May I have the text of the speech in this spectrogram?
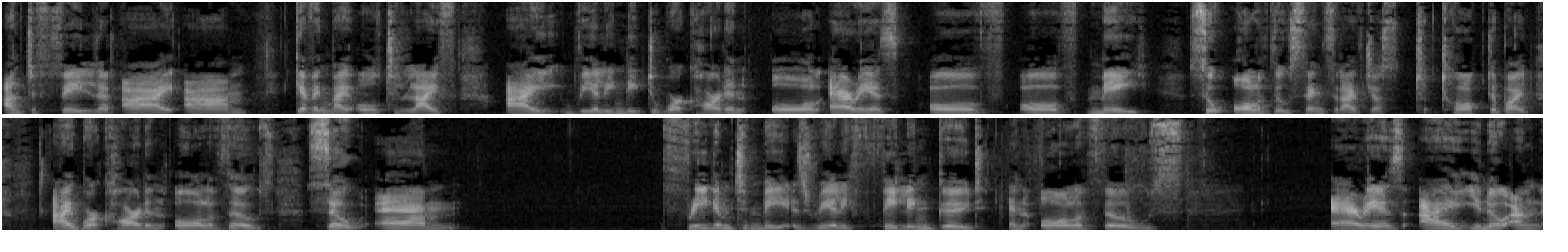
and to feel that I am giving my all to life, I really need to work hard in all areas of of me. So all of those things that I've just t- talked about, I work hard in all of those. So um freedom to me is really feeling good in all of those areas. I, you know, and,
